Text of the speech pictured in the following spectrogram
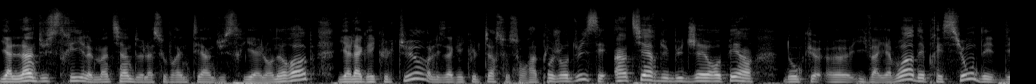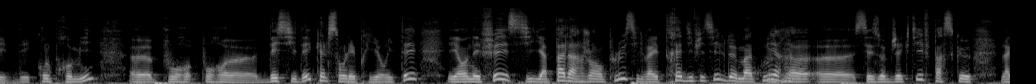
il y a l'industrie, le maintien de la souveraineté industrielle en Europe, il y a l'agriculture. Les agriculteurs se sont rappelés aujourd'hui, c'est un tiers du budget européen. Donc euh, il va y avoir des pressions, des, des- des compromis euh, pour, pour euh, décider quelles sont les priorités. Et en effet, s'il n'y a pas d'argent en plus, il va être très difficile de maintenir Mhm. euh, ces objectifs parce que la,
